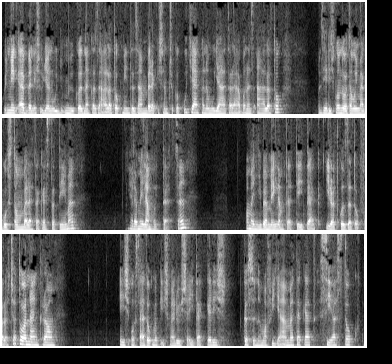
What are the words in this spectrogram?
hogy még ebben is ugyanúgy működnek az állatok, mint az emberek, és nem csak a kutyák, hanem úgy általában az állatok. Azért is gondoltam, hogy megosztom veletek ezt a témát. Remélem, hogy tetszett. Amennyiben még nem tettétek, iratkozzatok fel a csatornánkra, és osszátok meg ismerőseitekkel is. Köszönöm a figyelmeteket, sziasztok!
